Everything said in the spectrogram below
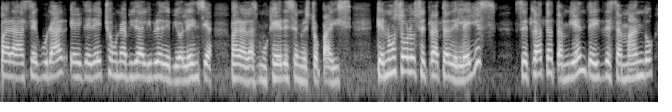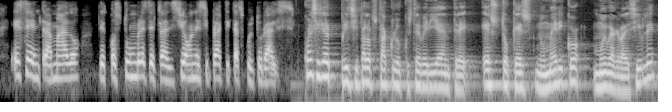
para asegurar el derecho a una vida libre de violencia para las mujeres en nuestro país, que no solo se trata de leyes, se trata también de ir desamando ese entramado de costumbres, de tradiciones y prácticas culturales. ¿Cuál sería el principal obstáculo que usted vería entre esto que es numérico, muy agradecible,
